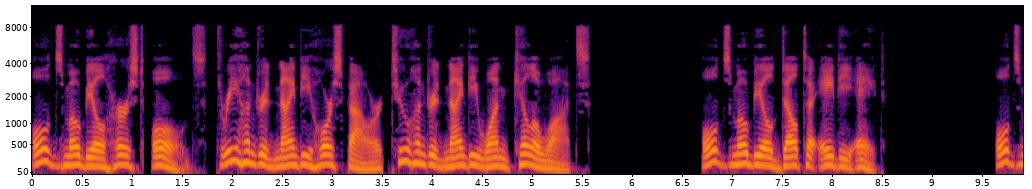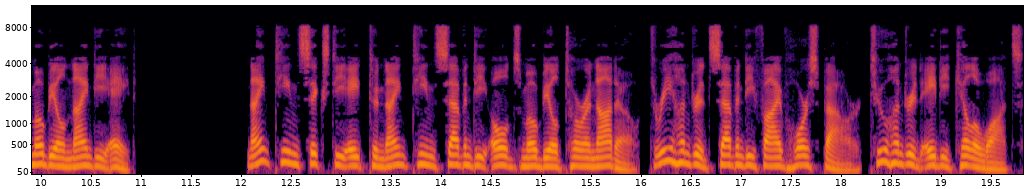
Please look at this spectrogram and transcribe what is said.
Oldsmobile Hurst Olds 390 horsepower 291 kilowatts. Oldsmobile Delta 88 Oldsmobile 98 1968 to 1970 Oldsmobile Toronado 375 horsepower 280 kilowatts.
